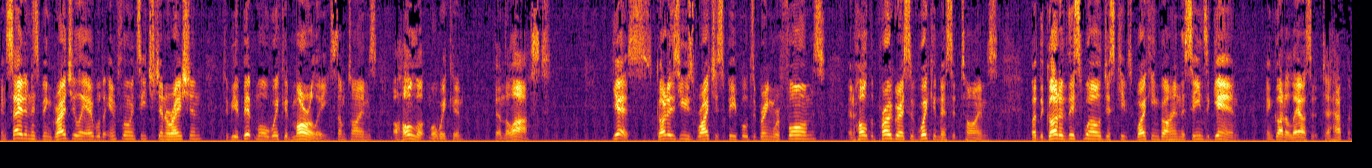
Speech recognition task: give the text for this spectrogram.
And Satan has been gradually able to influence each generation to be a bit more wicked morally, sometimes a whole lot more wicked than the last. Yes, God has used righteous people to bring reforms and halt the progress of wickedness at times, but the God of this world just keeps working behind the scenes again, and God allows it to happen.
